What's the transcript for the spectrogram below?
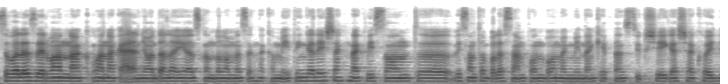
Szóval ezért vannak, vannak árnyoldalai, azt gondolom ezeknek a meetingeléseknek, viszont, viszont abból a szempontból meg mindenképpen szükségesek, hogy,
